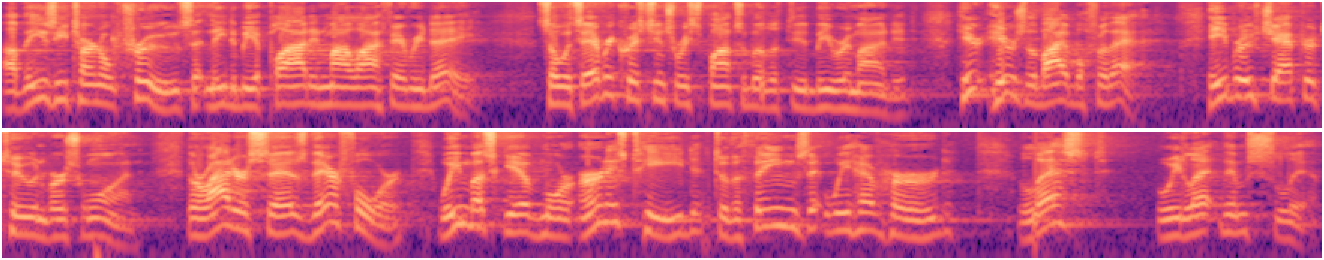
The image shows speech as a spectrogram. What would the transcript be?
of these eternal truths that need to be applied in my life every day. So it's every Christian's responsibility to be reminded. Here, here's the Bible for that Hebrews chapter 2 and verse 1. The writer says, Therefore, we must give more earnest heed to the things that we have heard, lest we let them slip.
